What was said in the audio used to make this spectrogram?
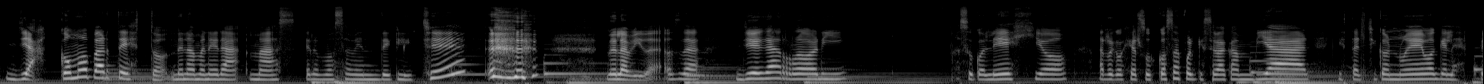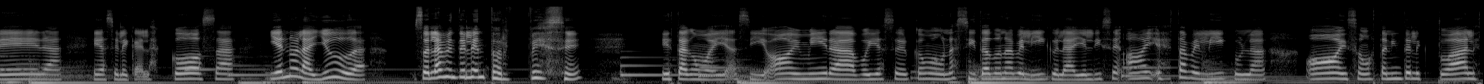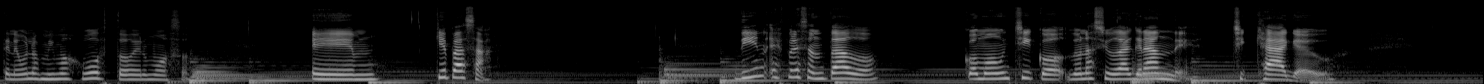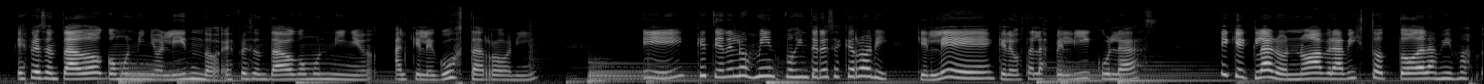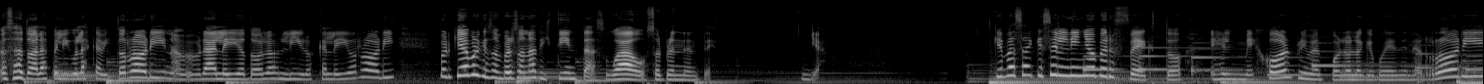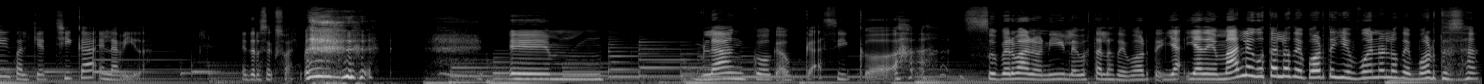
Ya, ¿cómo parte esto? De la manera más hermosamente cliché de la vida. O sea, llega Rory a su colegio a recoger sus cosas porque se va a cambiar y está el chico nuevo que la espera, ella se le caen las cosas y él no la ayuda, solamente le entorpece. Y está como ella así, ay mira, voy a hacer como una cita de una película. Y él dice, ay, esta película, ¡Ay, somos tan intelectuales! Tenemos los mismos gustos, hermoso. Em, ¿Qué pasa? Dean es presentado como un chico de una ciudad grande, Chicago. Es presentado como un niño lindo, es presentado como un niño al que le gusta Rory y que tiene los mismos intereses que Rory, que lee, que le gustan las películas y que claro, no habrá visto todas las mismas, o sea, todas las películas que ha visto Rory, no habrá leído todos los libros que ha leído Rory. ¿Por qué? Porque son personas distintas. ¡Wow! Sorprendente. Ya. ¿Qué pasa? Que es el niño perfecto. Es el mejor primer pololo que puede tener Rory, cualquier chica en la vida. Heterosexual. eh, blanco, caucásico, super varonil, le gustan los deportes. Y, además le gustan los deportes y es bueno en los deportes. O sea,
